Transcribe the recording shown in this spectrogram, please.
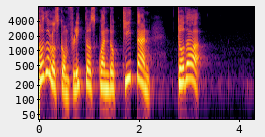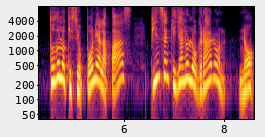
todos los conflictos, cuando quitan todo, todo lo que se opone a la paz, piensan que ya lo lograron. No,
